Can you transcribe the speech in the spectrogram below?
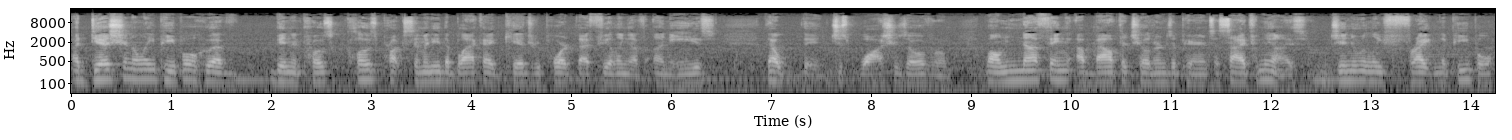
Additionally, people who have been in close, proximity to black eyed kids report that feeling of unease that just washes over them. While nothing about the children's appearance, aside from the eyes, genuinely frighten the people,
